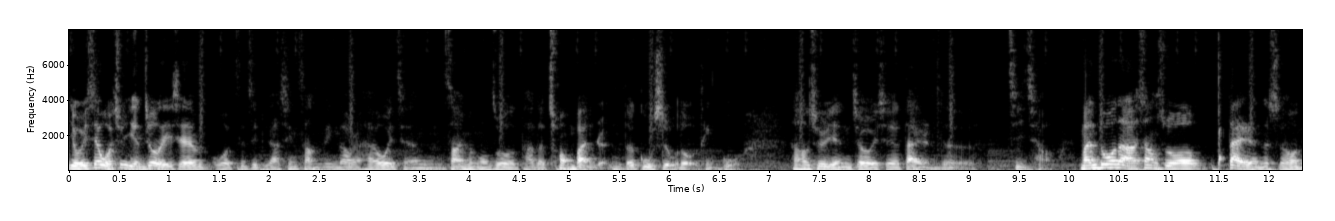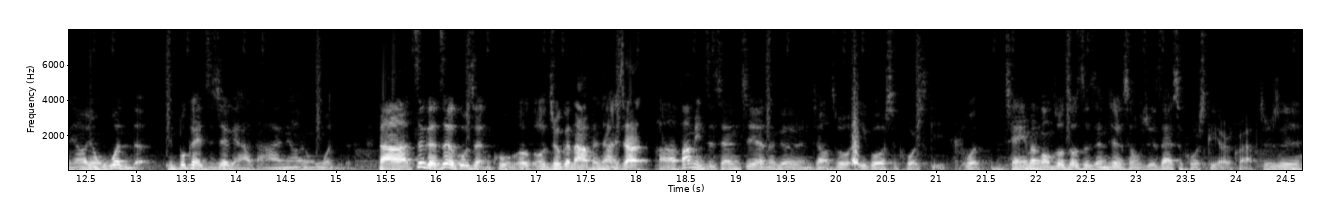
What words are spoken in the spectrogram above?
有一些我去研究了一些我自己比较欣赏的领导人，还有我以前上一份工作他的创办人的故事，我都有听过，然后去研究一些带人的技巧，蛮多的啊。像说带人的时候，你要用问的，你不可以直接给他答案，你要用问的。那这个这个故事很酷，我我就跟大家分享一下。呃，发明直升机的那个人叫做 Igor Sikorsky。我前一份工作做直升机的时候，我就是在 Sikorsky Aircraft，就是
